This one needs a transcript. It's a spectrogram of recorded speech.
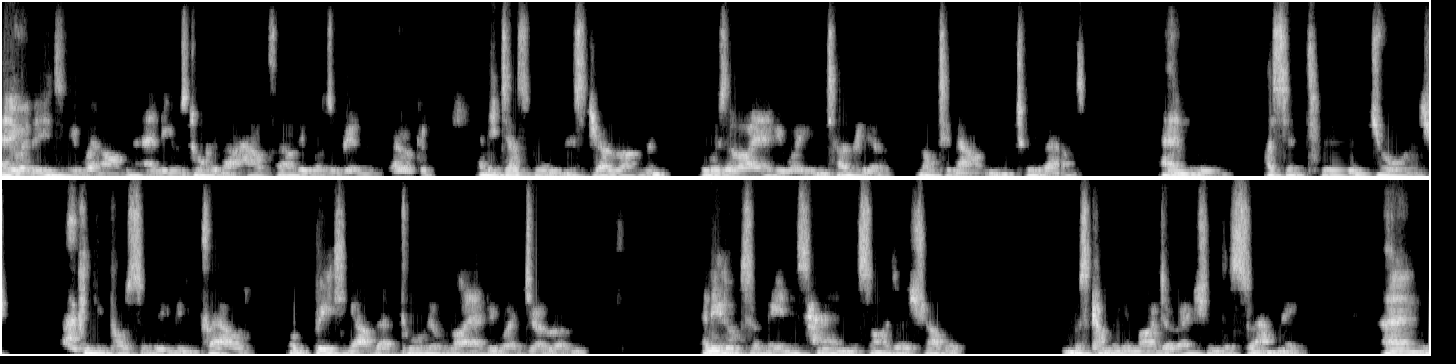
Anyway, the interview went on and he was talking about how proud he was of being American. And he just brought this Joe Roman, who was a light heavyweight in Tokyo, knocked him out in two rounds. And I said to George, how can you possibly be proud of beating up that poor little light heavyweight Joe Roman? And he looked at me and his hand, the size of a shovel, was coming in my direction to slap me. And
